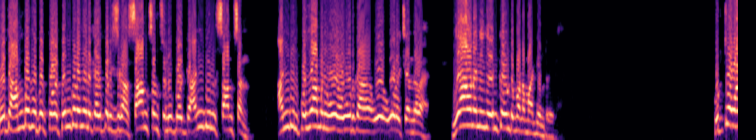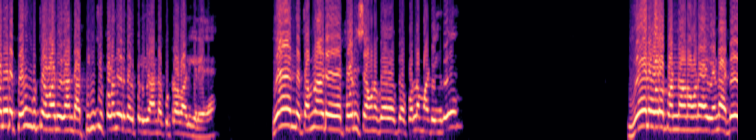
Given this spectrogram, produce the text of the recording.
ஒருத்தர் ஐம்பது பெண் குழந்தைகளை கற்பழிச்சிருக்கான். சாம்சன் சொல்லி போட்டு அன்பில் சாம்சன். அன்பில் பொய்யாமணி ஊருக்கான ஊருக்கா ஊரை சேர்ந்தவன். ஏன் அவனை நீங்க என்கவுண்டர் பண்ண மாட்டேன்றீங்க? குற்றவாளியோட பெருங்குற்றவாளி தாண்டா பிஞ்சு குழந்தைகள் கற்பழிக்கிறாண்டா குற்றவாளிகளே. ஏன் இந்த தமிழ்நாடு போலீஸ் அவனை கொல்ல மாட்டேங்குது? ஏழு வேலை பண்ணானவன? ஏன்னா டே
